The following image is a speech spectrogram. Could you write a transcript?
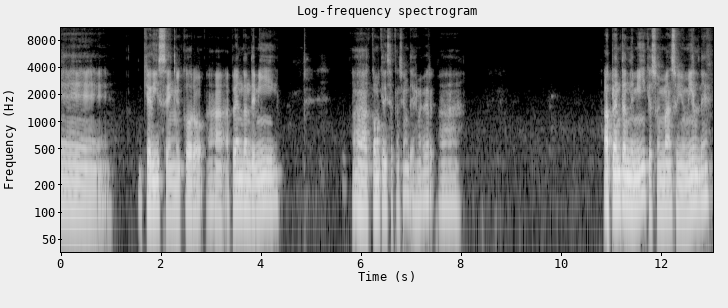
eh, que dice en el coro, ah, aprendan de mí Ah, ¿Cómo que dice la canción? Déjeme ver. Ah. aprendan de mí que soy manso y humilde.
